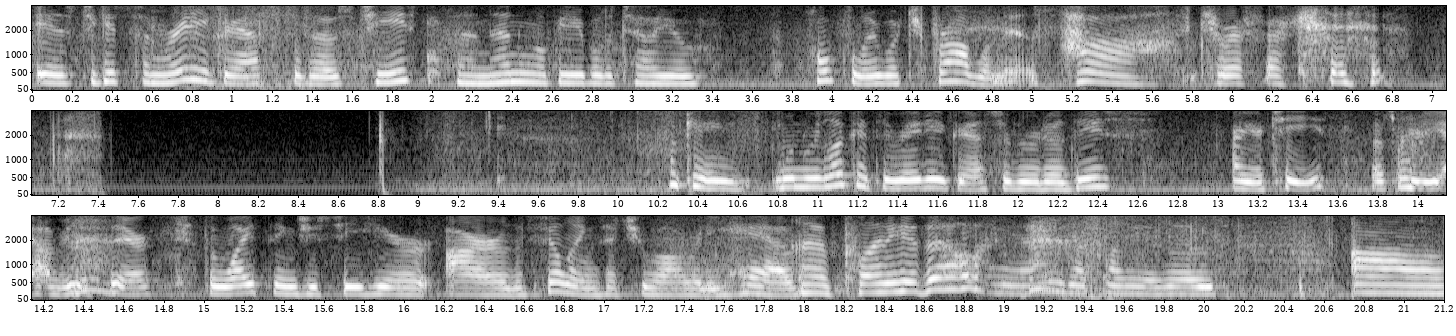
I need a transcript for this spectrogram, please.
is to get some radiographs of those teeth, and then we'll be able to tell you, hopefully, what your problem is. Ah, terrific. Okay, when we look at the radiographs, Roberta, these are your teeth. That's pretty obvious there. The white things you see here are the fillings that you already have. I have plenty of those. Yeah, we've got plenty of those. Uh,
